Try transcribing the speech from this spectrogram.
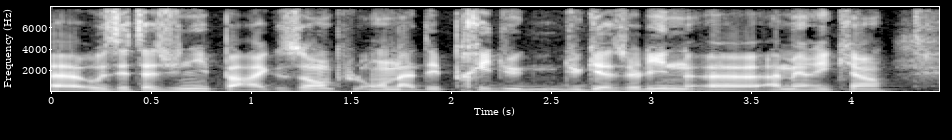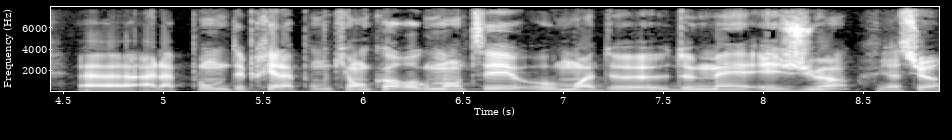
Euh, aux États-Unis, par exemple, on a des prix du, du gasoline euh, américain à la pompe, des prix à la pompe qui ont encore augmenté au mois de, de mai et juin. Bien sûr.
